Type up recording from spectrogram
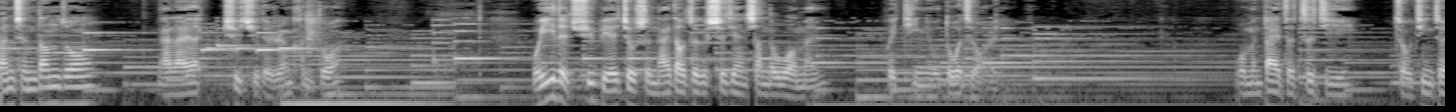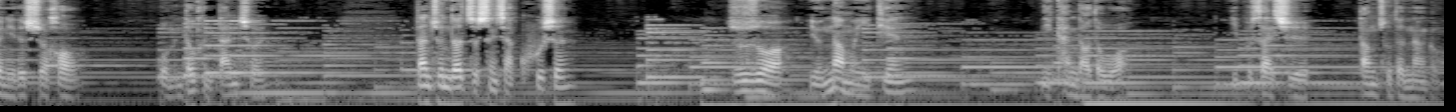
凡尘当中，来来去去的人很多，唯一的区别就是来到这个世界上的我们，会停留多久而已。我们带着自己走进这里的时候，我们都很单纯，单纯的只剩下哭声。如若有那么一天，你看到的我，已不再是当初的那个我。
